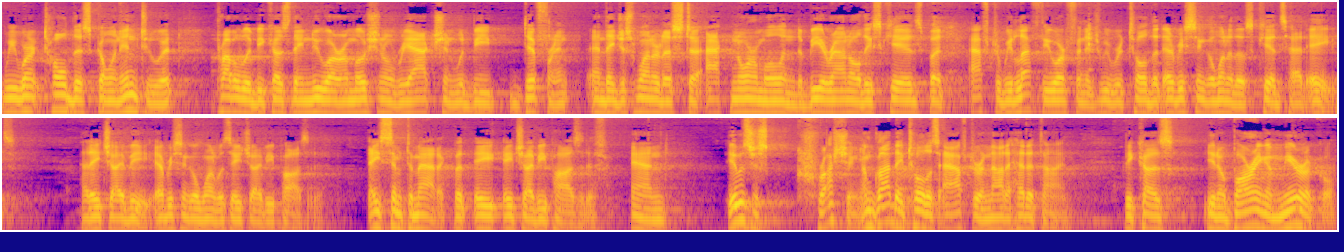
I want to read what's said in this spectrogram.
we weren't told this going into it, probably because they knew our emotional reaction would be different and they just wanted us to act normal and to be around all these kids. But after we left the orphanage, we were told that every single one of those kids had AIDS, had HIV. Every single one was HIV positive. Asymptomatic, but HIV positive. And it was just crushing. I'm glad they told us after and not ahead of time because, you know, barring a miracle,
